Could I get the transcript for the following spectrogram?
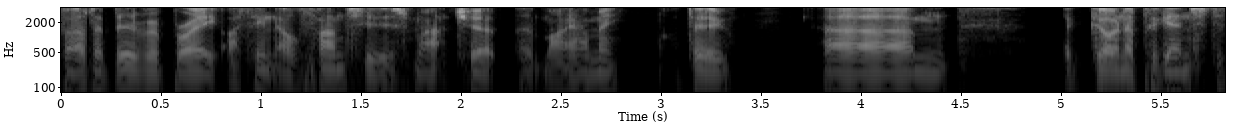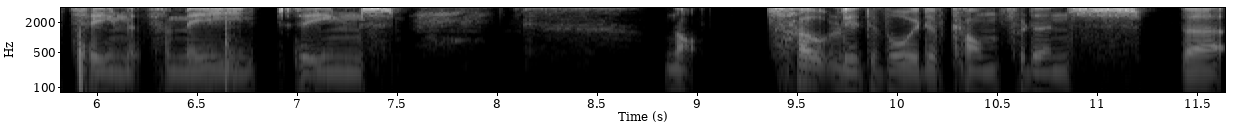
had a bit of a break. I think they'll fancy this matchup at Miami do. Um, going up against a team that for me seems not totally devoid of confidence, but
